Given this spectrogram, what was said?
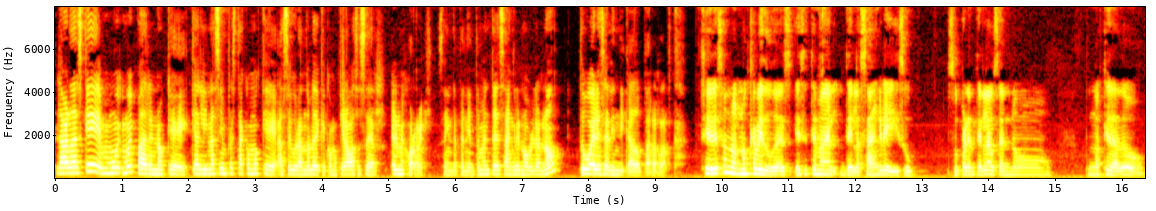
la verdad es que muy, muy padre, ¿no? Que, que Alina siempre está como que asegurándole de que como quiera vas a ser el mejor rey. O sea, independientemente de sangre noble o no, tú eres el indicado para Ravka. Sí, de eso no, no cabe duda. Es, ese tema de, de la sangre y su su parentela, o sea, no, no ha quedado,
